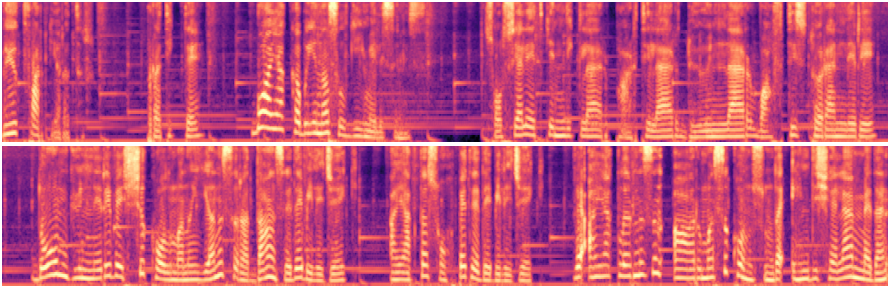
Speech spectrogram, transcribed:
büyük fark yaratır. Pratikte bu ayakkabıyı nasıl giymelisiniz? Sosyal etkinlikler, partiler, düğünler, vaftiz törenleri, doğum günleri ve şık olmanın yanı sıra dans edebilecek, ayakta sohbet edebilecek ve ayaklarınızın ağrıması konusunda endişelenmeden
